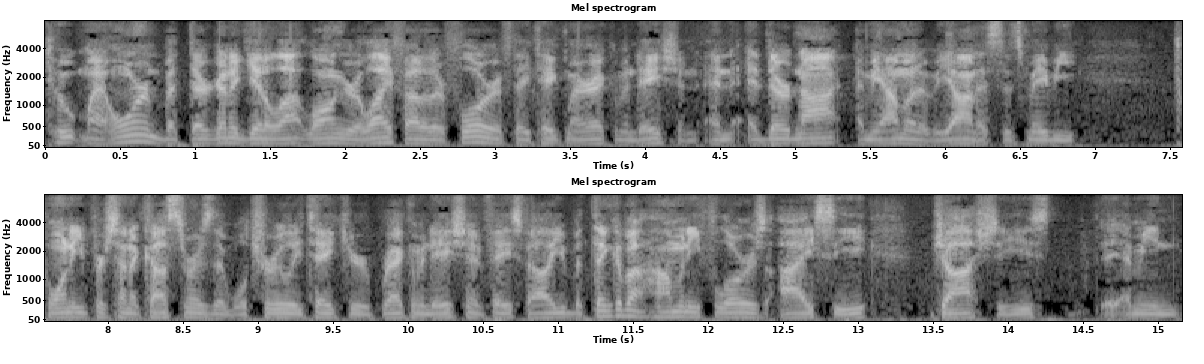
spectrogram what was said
toot my horn, but they're going to get a lot longer life out of their floor if they take my recommendation. And they're not. I mean, I'm going to be honest. It's maybe 20% of customers that will truly take your recommendation at face value. But think about how many floors I see, Josh sees. I mean,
